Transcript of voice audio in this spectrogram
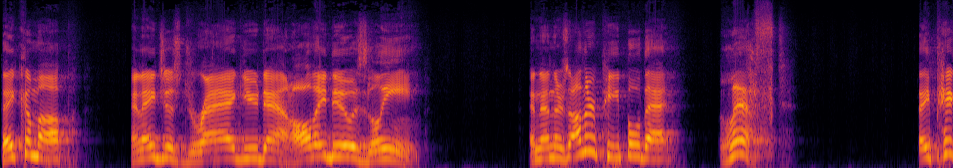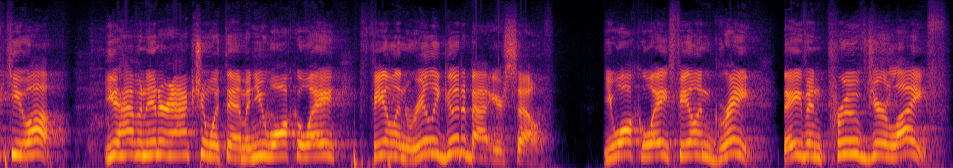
They come up and they just drag you down. All they do is lean. And then there's other people that lift. They pick you up. You have an interaction with them and you walk away feeling really good about yourself. You walk away feeling great. They've improved your life.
